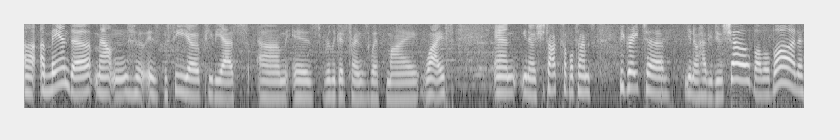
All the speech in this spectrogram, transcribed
uh, Amanda Mountain, who is the CEO of PBS, um, is really good friends with my wife. And, you know, she talked a couple times, it'd be great to, you know, have you do a show, blah, blah, blah. And,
